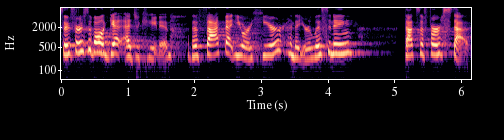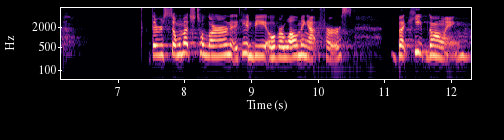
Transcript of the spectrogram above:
So, first of all, get educated. The fact that you are here and that you're listening, that's the first step. There's so much to learn, it can be overwhelming at first, but keep going.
